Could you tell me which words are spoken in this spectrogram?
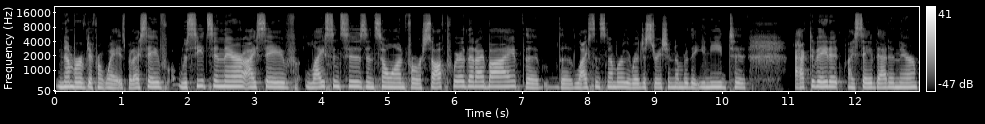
number of different ways. But I save receipts in there. I save licenses and so on for software that I buy. The the license number, the registration number that you need to activate it. I save that in there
